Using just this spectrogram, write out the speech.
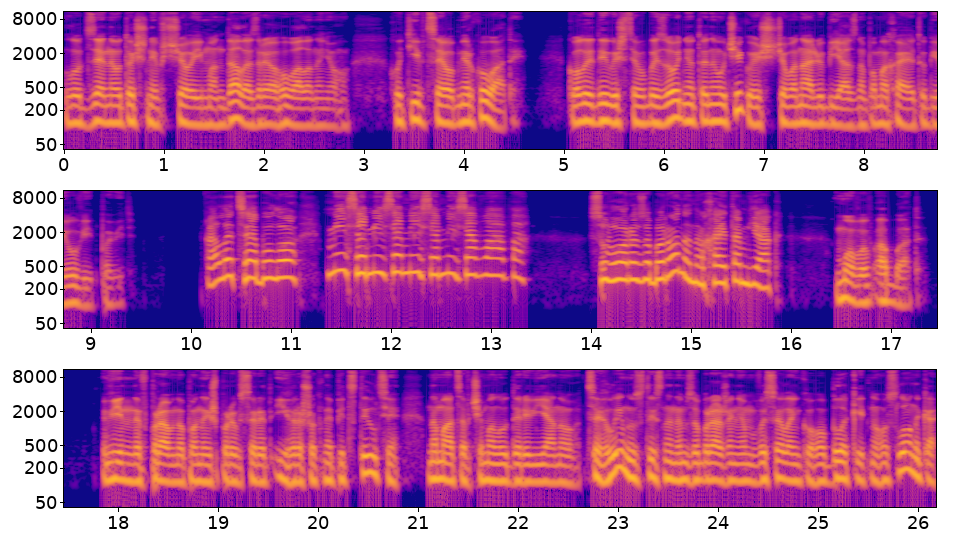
Лудзе не уточнив, що і мандала зреагувала на нього, хотів це обміркувати. Коли дивишся в безодню, то не очікуєш, що вона люб'язно помахає тобі у відповідь. Але це було міся, міся, міся, міся вава. Суворо заборонено, хай там як. мовив абат. Він невправно понишпорив серед іграшок на підстилці, намацав чималу дерев'яну цеглину з тисненим зображенням веселенького блакитного слоника,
